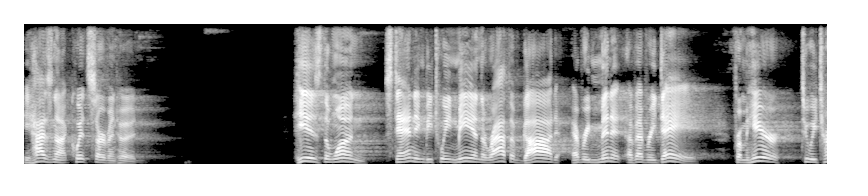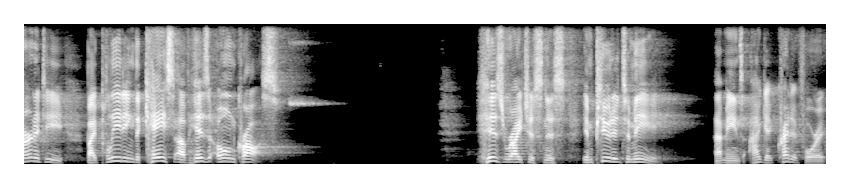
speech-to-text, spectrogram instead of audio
He has not quit servanthood. He is the one standing between me and the wrath of God every minute of every day, from here to eternity, by pleading the case of his own cross. His righteousness imputed to me. That means I get credit for it,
